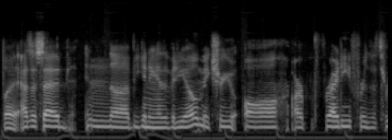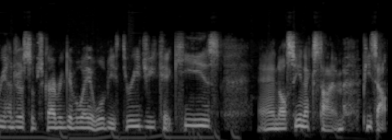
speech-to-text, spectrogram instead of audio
but as I said in the beginning of the video, make sure you all are ready for the 300 subscriber giveaway. It will be three G Kit keys, and I'll see you next time. Peace out.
